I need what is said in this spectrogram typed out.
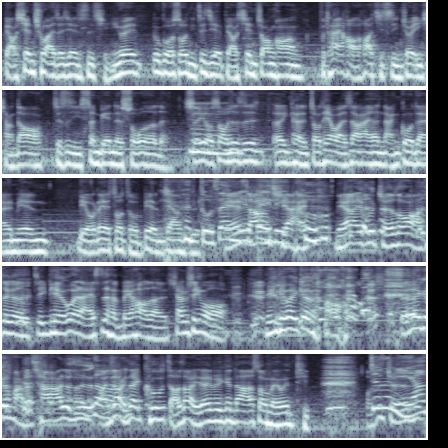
表现出来这件事情。因为如果说你自己的表现状况不太好的话，其实你就会影响到就是你身边的所有的人。所以有时候就是呃，你可能昨天晚上还很难过，在那边流泪，说怎么变成这样子？躲在每天早上起来，你还不觉得说哇，这个今天未来是很美好的，相信我，明天会更好的那个反差，就是晚上你在哭，早上你在那边跟大家说没问题，就是你要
